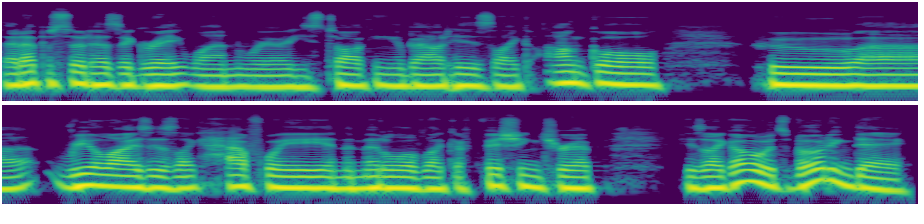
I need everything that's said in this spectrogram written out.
That episode has a great one where he's talking about his like uncle who uh, realizes like halfway in the middle of like a fishing trip, he's like, "Oh, it's voting day.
